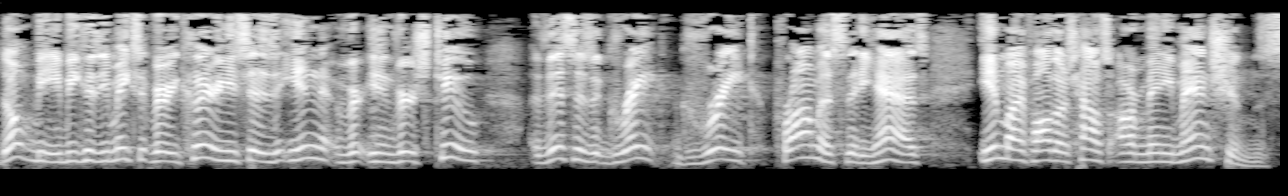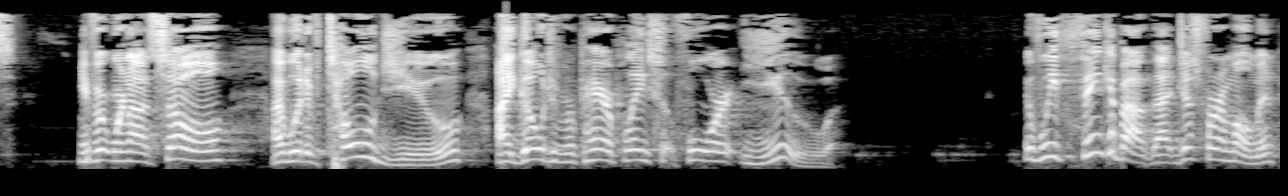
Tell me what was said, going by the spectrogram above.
Don't be, because he makes it very clear. He says in, in verse 2, this is a great, great promise that he has. In my father's house are many mansions. If it were not so, I would have told you, I go to prepare a place for you. If we think about that just for a moment,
